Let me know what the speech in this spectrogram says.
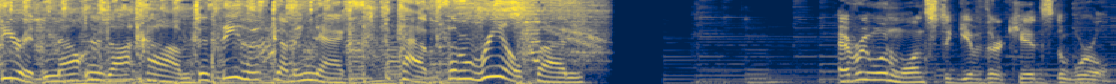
spiritmountain.com to see who's coming next. Have some real fun. Everyone wants to give their kids the world,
